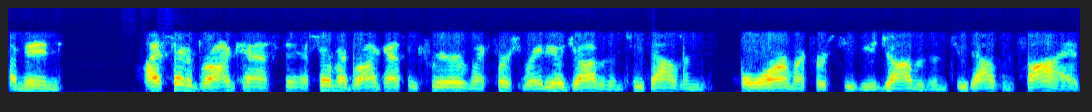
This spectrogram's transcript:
I mean, I started broadcasting. I started my broadcasting career. My first radio job was in 2004. My first TV job was in 2005,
